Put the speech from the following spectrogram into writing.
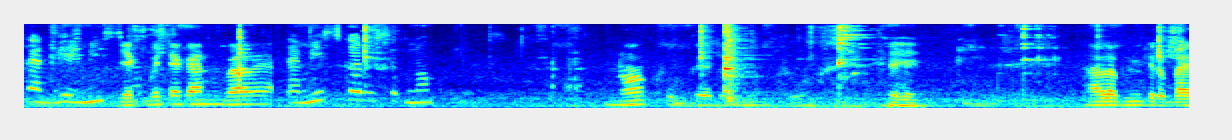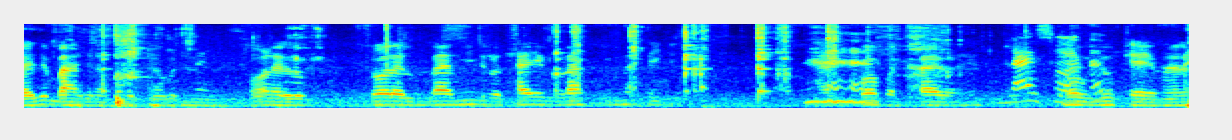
બે એક ભાવે. મિસ કરું છું નોખું કર્યું નોખું હાલો મિત્રો બાય છે બાજરા બેઠા બંને સોળેલું સોળેલું બાય મિત્રો થાય એવું લાગતું નથી. પોપટ ખાયો બહુ દુખે મને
